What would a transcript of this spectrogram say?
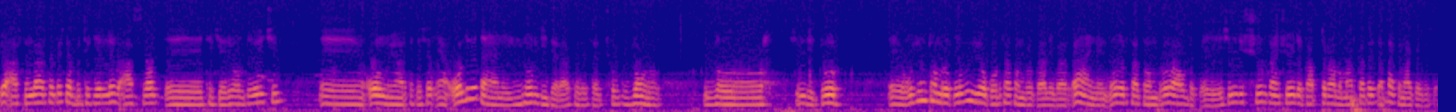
Yok aslında arkadaşlar bu tekerler asfalt e, tekeri olduğu için e, olmuyor arkadaşlar. Yani oluyor da yani zor gider arkadaşlar. Çok zor. Zor. Şimdi dur. Ee, uzun tomruk mu? Yok orta tomruk galiba. Aynen orta tomruğu aldık. Ee, şimdi şuradan şöyle kaptıralım arkadaşlar. Bakın arkadaşlar.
